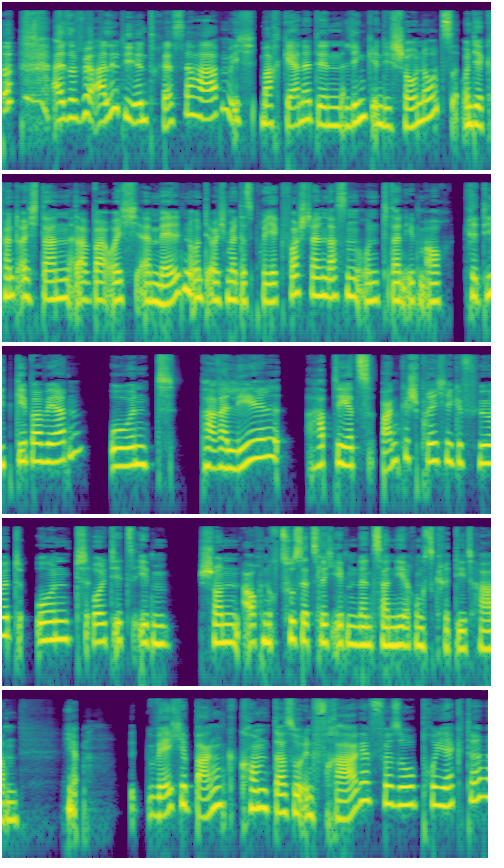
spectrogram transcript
also für alle, die Interesse haben, ich mache gerne den Link in die Show Notes und ihr könnt euch dann da bei euch äh, melden und euch mal das Projekt vorstellen lassen und dann eben auch Kreditgeber werden. Und parallel habt ihr jetzt Bankgespräche geführt und wollt jetzt eben schon auch noch zusätzlich eben einen Sanierungskredit haben. Ja. Welche Bank kommt da so in Frage für so Projekte?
